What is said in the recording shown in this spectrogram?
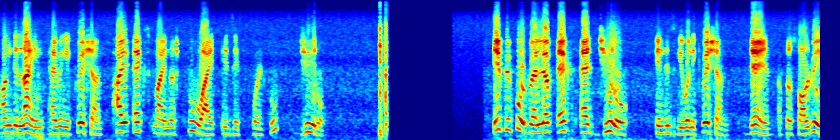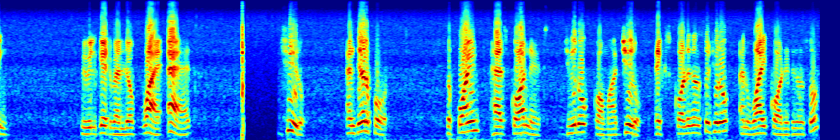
on the line having equation 5x minus 2y is equal to 0. If we put value of x at 0 in this given equation then after solving we will get value of y as 0 and therefore the point has coordinates 0 comma 0 x coordinate is also 0 and y coordinate is also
